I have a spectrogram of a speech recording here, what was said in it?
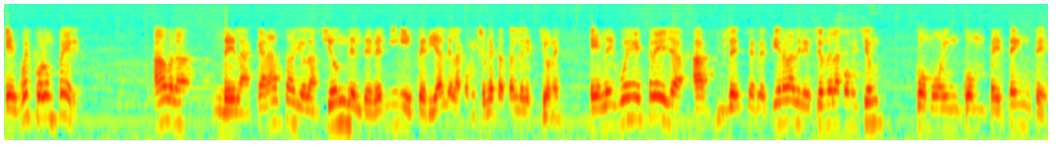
El juez Colón Pérez habla de la grasa violación del deber ministerial de la Comisión Estatal de Elecciones. El juez Estrella ah, se refiere a la dirección de la comisión como incompetente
